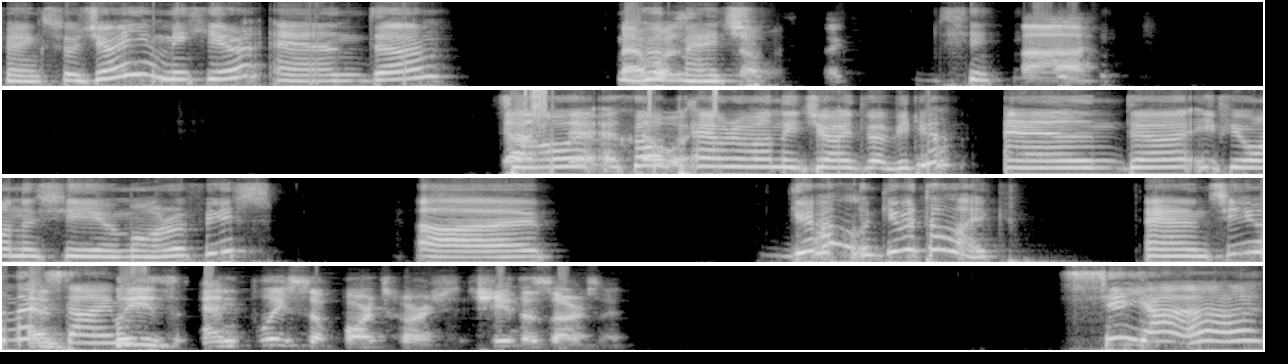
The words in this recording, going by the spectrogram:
thanks for joining me here, and um, That good was match. that was like uh So I it, hope was- everyone enjoyed the video, and uh, if you want to see more of this, uh, give it, give it a like, and see you next and time. please and please support her. She deserves it. See ya.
